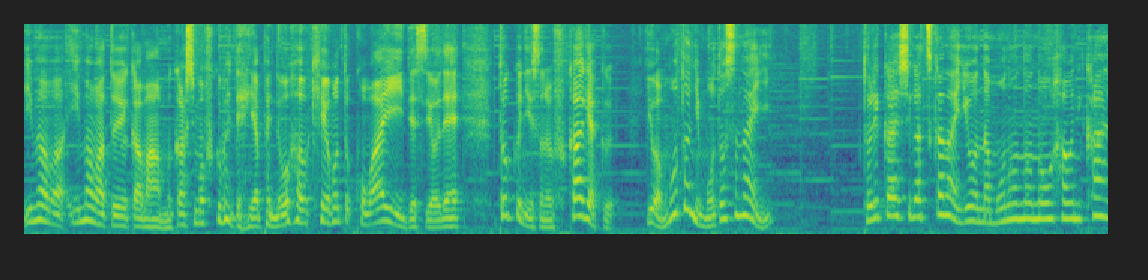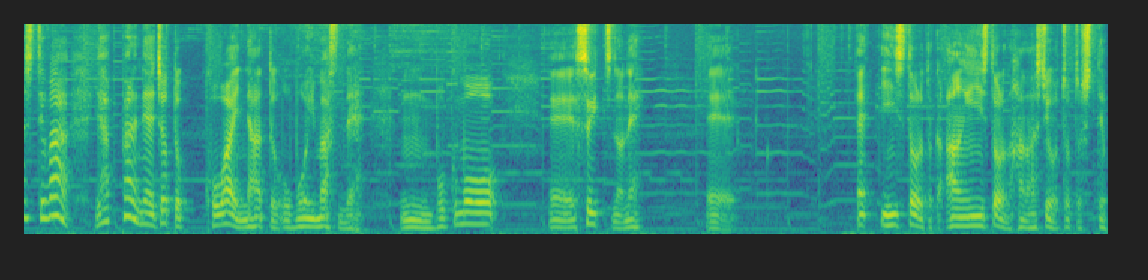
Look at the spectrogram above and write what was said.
今は今はというかまあ昔も含めて やっぱりノウハウ系本当怖いですよね。特にその不可逆。要は元に戻さない取り返しがつかないようなもののノウハウに関してはやっぱりねちょっと怖いなと思いますね。うん、僕も、えー、スイッチのね、えー、インストールとかアンインストールの話をちょっとして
